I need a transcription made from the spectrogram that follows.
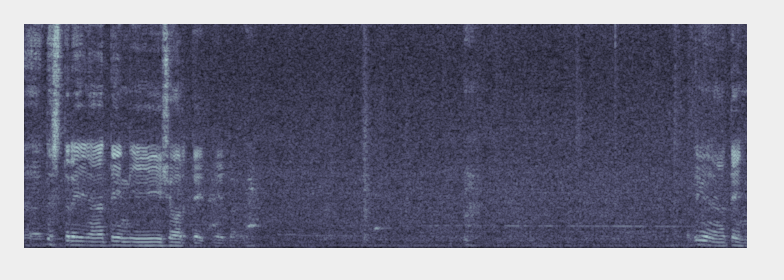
Uh, try natin i-shorted. Ito. Tingnan natin.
